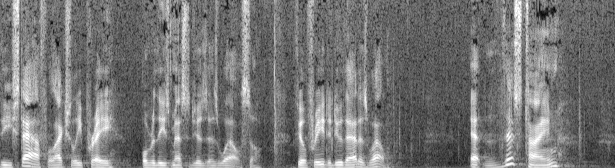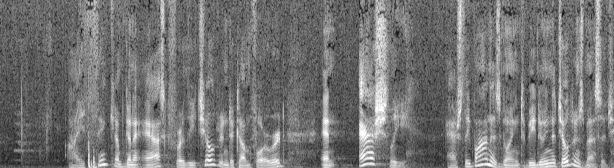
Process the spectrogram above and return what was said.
the staff will actually pray over these messages as well. So feel free to do that as well. At this time, I think I'm going to ask for the children to come forward, and Ashley, Ashley Bond is going to be doing the children's message.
